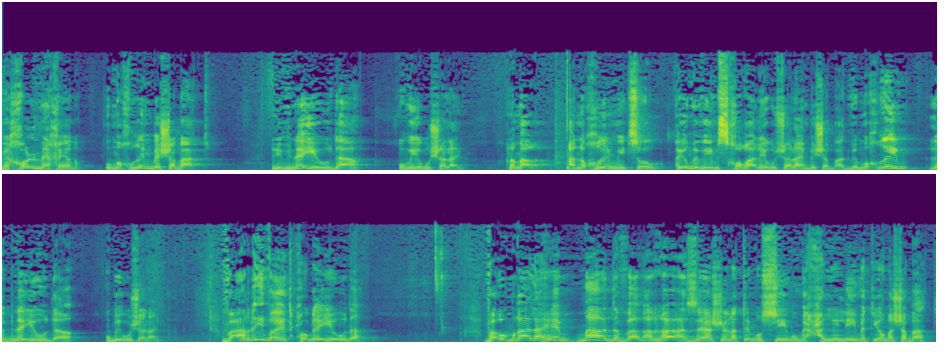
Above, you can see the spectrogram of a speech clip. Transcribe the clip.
וכל מכר ומוכרים בשבת לבני יהודה ובירושלים. כלומר, הנוכרים מצור היו מביאים סחורה לירושלים בשבת ומוכרים לבני יהודה ובירושלים. ואריבה את חורי יהודה. ואומרה להם, מה הדבר הרע הזה אשר אתם עושים ומחללים את יום השבת?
